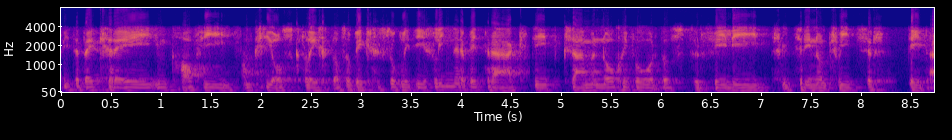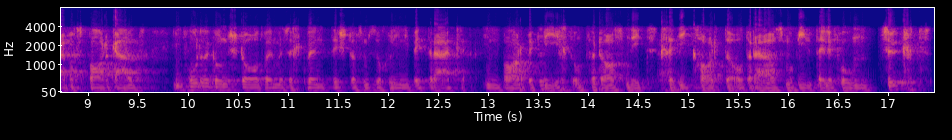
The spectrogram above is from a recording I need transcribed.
in der Bäckerei, im Kaffee, am Kiosk vielleicht. Also wirklich so die kleineren Beträge. Dort sehen wir nach wie vor, dass für viele Schweizerinnen und Schweizer dort einfach das Bargeld im Vordergrund steht, wenn man sich gewöhnt ist, dass man so kleine Beträge in Bar begleicht und für das nicht Kreditkarte oder auch das Mobiltelefon zückt.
